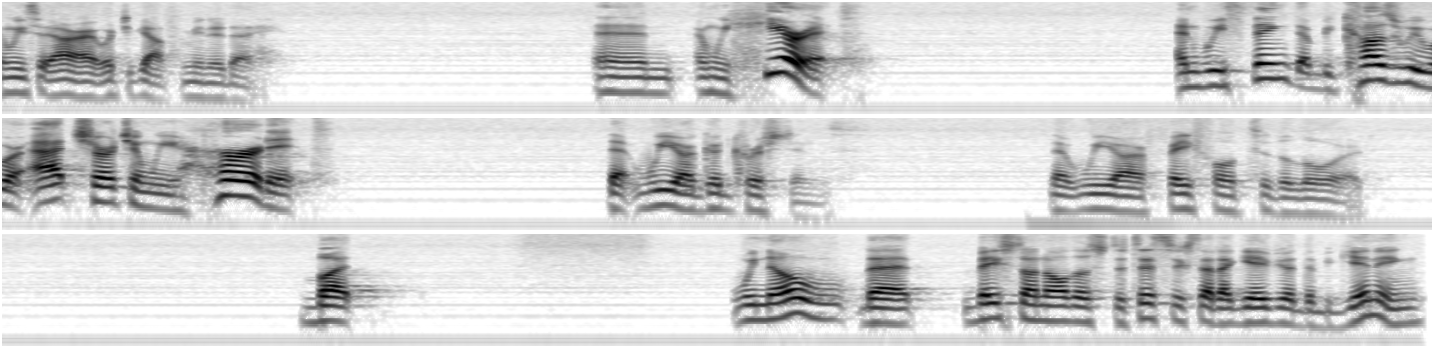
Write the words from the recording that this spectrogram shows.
and we say, All right, what you got for me today? And, and we hear it. And we think that because we were at church and we heard it, that we are good Christians, that we are faithful to the Lord. But we know that based on all those statistics that I gave you at the beginning,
